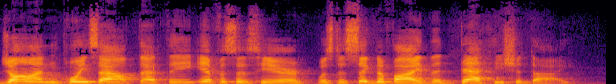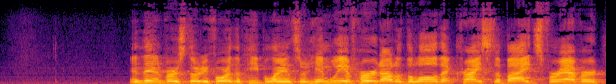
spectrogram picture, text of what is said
John points out that the emphasis here was to signify the death he should die. And then, verse 34 the people answered him, We have heard out of the law that Christ abides forever.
